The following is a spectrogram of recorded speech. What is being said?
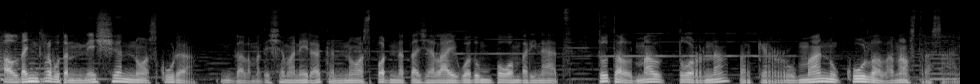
El dany rebut en néixer no es cura, de la mateixa manera que no es pot netejar l'aigua d'un pou enverinat. Tot el mal torna perquè romà nocula la nostra sang.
